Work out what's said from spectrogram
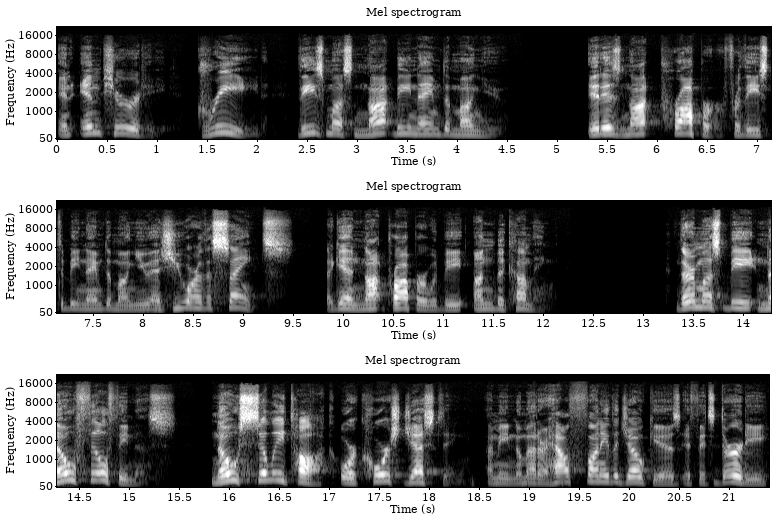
and impurity, greed, these must not be named among you. It is not proper for these to be named among you, as you are the saints. Again, not proper would be unbecoming. There must be no filthiness, no silly talk or coarse jesting. I mean, no matter how funny the joke is, if it's dirty,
